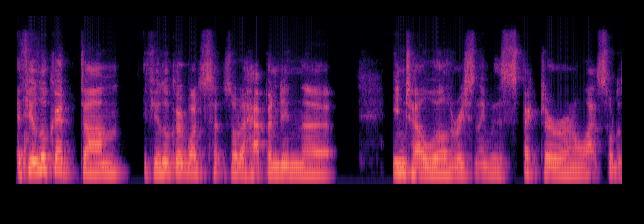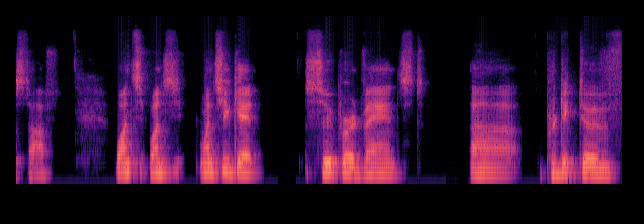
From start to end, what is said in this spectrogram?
if you look at um if you look at what's sort of happened in the intel world recently with spectre and all that sort of stuff once once once you get super advanced uh predictive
